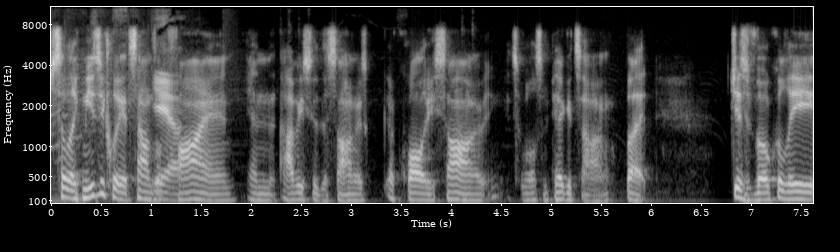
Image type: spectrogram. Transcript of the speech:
So like musically it sounds Yeah. fine and obviously the song is a quality song. It's a Wilson Pickett song, but just vocally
